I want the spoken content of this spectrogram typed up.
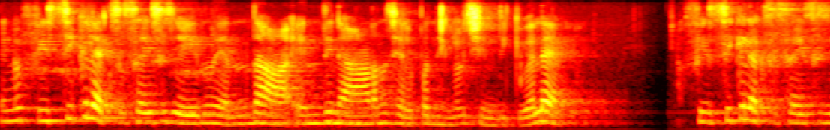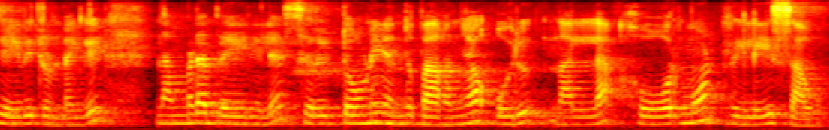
നിങ്ങൾ ഫിസിക്കൽ എക്സസൈസ് ചെയ്യുന്നത് എന്താ എന്തിനാണെന്ന് ചിലപ്പോൾ നിങ്ങൾ ചിന്തിക്കും അല്ലേ? ഫിസിക്കൽ എക്സസൈസ് ചെയ്തിട്ടുണ്ടെങ്കിൽ നമ്മുടെ ബ്രെയിനിൽ സെറിട്ടോണിൻ എന്ന് പറഞ്ഞ ഒരു നല്ല ഹോർമോൺ റിലീസ് ആവും.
